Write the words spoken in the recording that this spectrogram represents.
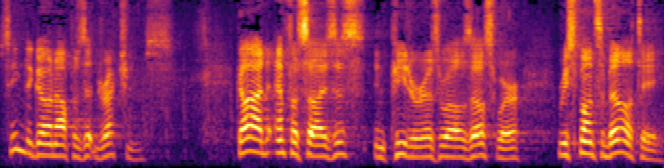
seem to go in opposite directions. God emphasizes, in Peter as well as elsewhere, responsibility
